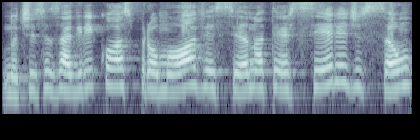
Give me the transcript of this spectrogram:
O Notícias Agrícolas promove esse ano a terceira edição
